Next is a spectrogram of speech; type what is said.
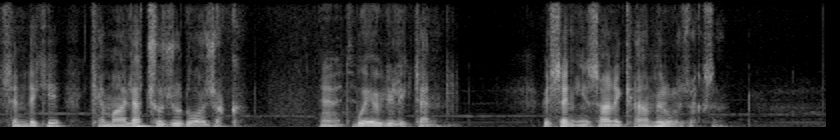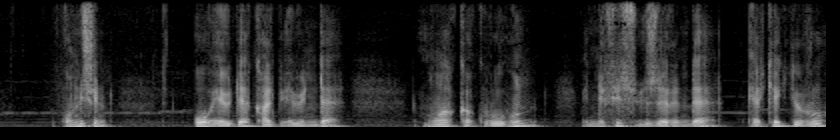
sendeki kemalat çocuğu doğacak. Evet. Bu evlilikten. Ve sen insanı kamil olacaksın. Onun için o evde, kalp evinde muhakkak ruhun nefis üzerinde erkektir ruh,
